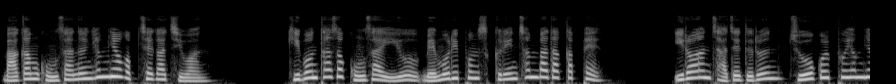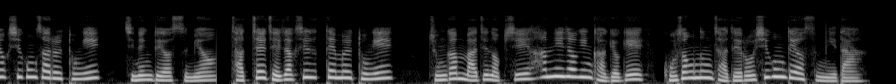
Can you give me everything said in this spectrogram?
마감 공사는 협력업체가 지원 기본 타석 공사 이후 메모리 폼 스크린 천바닥 카펫 이러한 자재들은 주호 골프 협력 시공사를 통해 진행되었으며 자체 제작 시스템을 통해 중간 마진 없이 합리적인 가격에 고성능 자재로 시공되었습니다.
